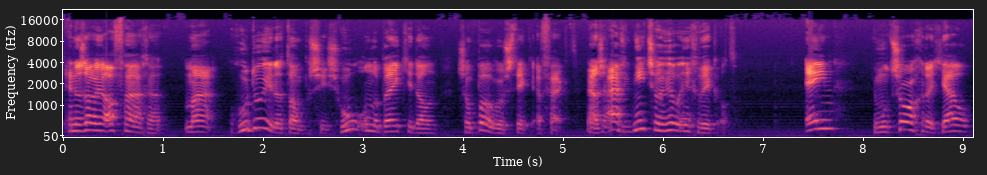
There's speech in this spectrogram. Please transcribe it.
En dan zou je afvragen, maar hoe doe je dat dan precies? Hoe onderbreek je dan zo'n pogo stick effect? Nou, dat is eigenlijk niet zo heel ingewikkeld. Eén, je moet zorgen dat jouw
